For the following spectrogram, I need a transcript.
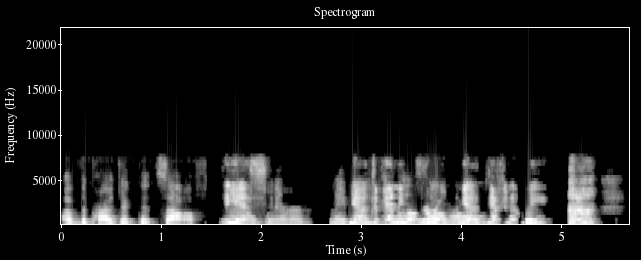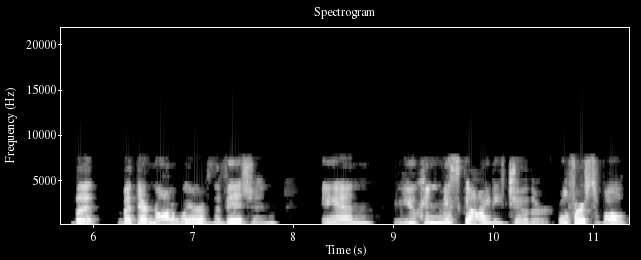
of the project itself yes know, where maybe yeah depending on the role roles. yeah definitely but but they're not aware of the vision and you can misguide each other well first of all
